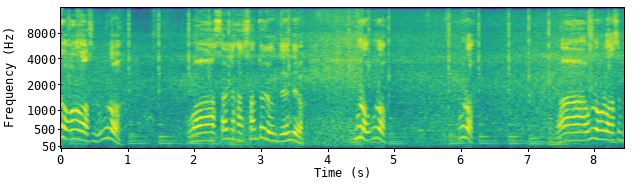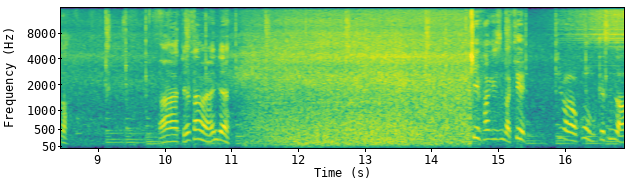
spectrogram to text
우럭 올라왔습니다, 우럭. 와, 사이즈 한 3조 정도 되는데요. 우럭, 우럭, 우럭. 와, 우럭 올라왔습니다. 아, 대상은 아닌데. 킵 하겠습니다, 킵. 킵하고 구워 먹겠습니다.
